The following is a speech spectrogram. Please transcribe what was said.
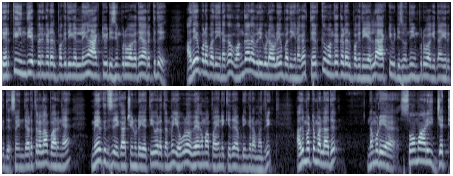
தெற்கு இந்திய பெருங்கடல் பகுதிகளிலையும் ஆக்டிவிட்டிஸ் இம்ப்ரூவ் ஆக தான் இருக்குது. அதே போல் பார்த்தீங்கன்னாக்கா வங்காள விரிகுடாவிலையும் பார்த்தீங்கன்னாக்கா தெற்கு வங்கக்கடல் பகுதிகளில் ஆக்டிவிட்டிஸ் வந்து இம்ப்ரூவ் ஆகி தான் இருக்குது. ஸோ இந்த இடத்துலலாம் பாருங்கள் மேற்கு திசை காற்றினுடைய தீவிரத்தன்மை எவ்வளோ வேகமாக பயணிக்குது அப்படிங்கிற மாதிரி. அது மட்டும் அல்லாது நம்முடைய சோமாலி ஜெட்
